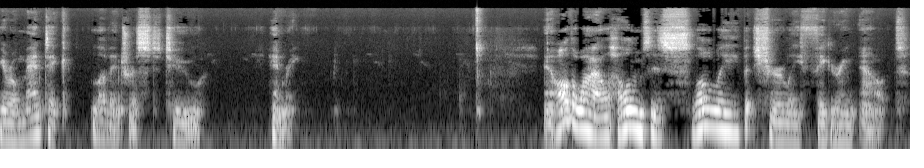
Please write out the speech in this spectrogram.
a romantic love interest to Henry. And all the while, Holmes is slowly but surely figuring out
